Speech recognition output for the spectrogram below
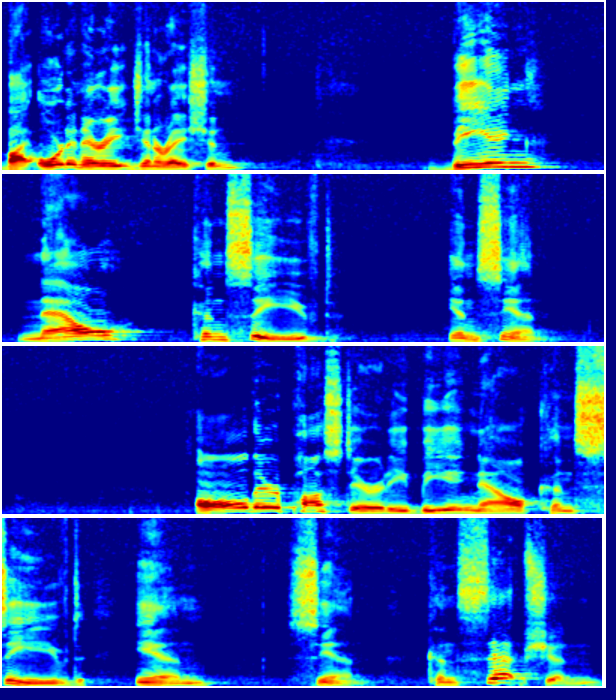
by ordinary generation, being now conceived in sin. All their posterity being now conceived in sin. Conception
